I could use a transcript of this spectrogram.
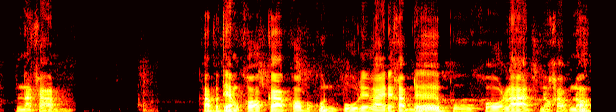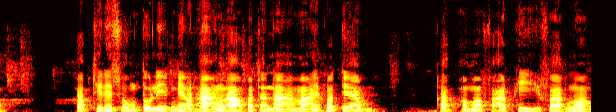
ำนะครับข้าพเจ้าขอกราบขอบพระคุณปูหลายๆนะครับ เด้อปูโคราชเนาะครับเนาะครับที่ได้ส่งตัวเลขแนวทางเล่าวพัฒนาไม้พอแต้มครับเอามาฝากพี่ฝากน้อง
